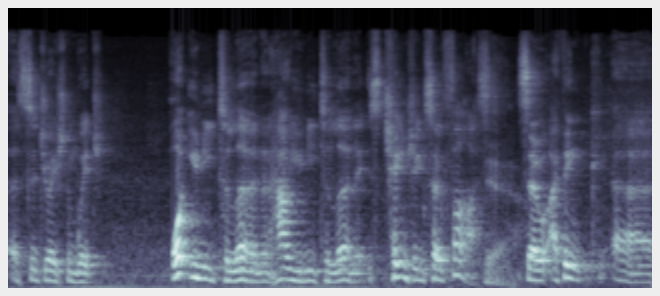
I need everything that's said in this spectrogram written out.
a, situation in which what you need to learn and how you need to learn it is changing so fast. Yeah. So I think uh,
